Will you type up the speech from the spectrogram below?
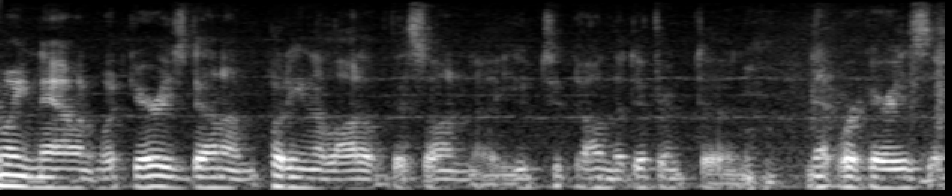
doing now and what Gary's done on putting a lot of this on uh, YouTube on the different uh, Mm-hmm. network areas of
